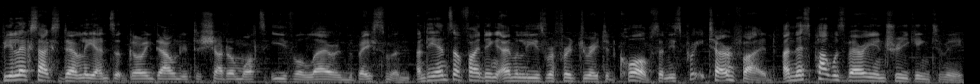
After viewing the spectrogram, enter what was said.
Felix accidentally ends up going down into Shadowmoth's evil lair in the basement, and he ends up finding Emily's refrigerated corpse, and he's pretty terrified. And this part was very intriguing to me.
